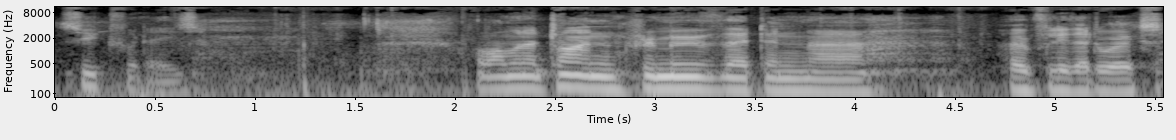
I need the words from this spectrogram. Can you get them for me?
soot for days. Well, I'm going to try and remove that and uh, hopefully that works.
